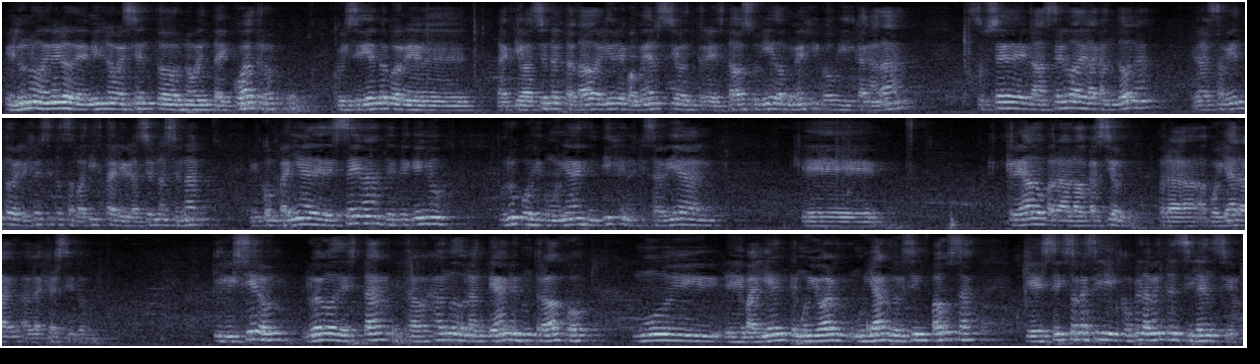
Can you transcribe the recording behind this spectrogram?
El 1 de enero de 1994, coincidiendo con la activación del Tratado de Libre Comercio entre Estados Unidos, México y Canadá, sucede en la selva de la Candona el alzamiento del Ejército Zapatista de Liberación Nacional en compañía de decenas de pequeños grupos y comunidades indígenas que se habían eh, creado para la ocasión, para apoyar al, ejército. Y lo hicieron luego de estar trabajando durante años en un trabajo muy eh, valiente, muy, muy arduo y sin pausa, que se hizo casi completamente en silencio,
